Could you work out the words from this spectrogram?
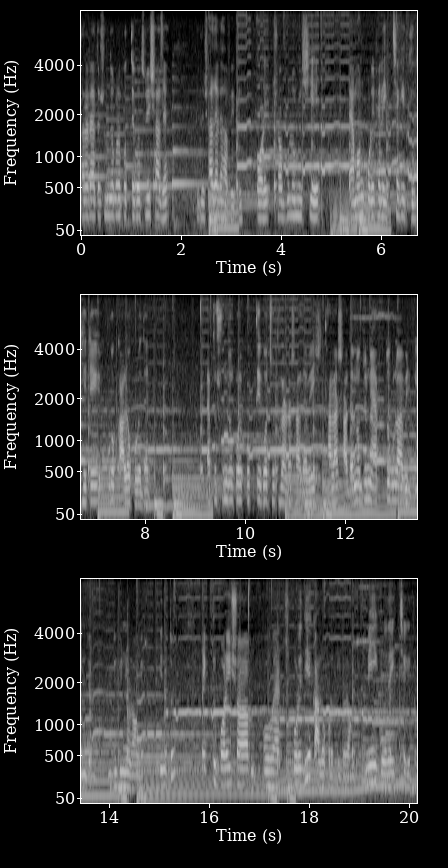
থালাটা এত সুন্দর করে প্রত্যেক বছরই সাজায়, কিন্তু সাজালে হবে কি? পরে সবগুলো মিশিয়ে এমন করে ফেলে ইচ্ছা কিন্তু ঘেটে পুরো কালো করে দেয়। এত সুন্দর করে প্রত্যেক বছর থালাটা সাজাবে। এই থালা সাজানোর জন্য এতগুলো আবির কিনবে বিভিন্ন রঙের। কিন্তু একটু পরেই সব ও এক করে দিয়ে কালো করে ফেলবে রঙটা। মেয়েই করে দেয় ইচ্ছে কিন্তু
